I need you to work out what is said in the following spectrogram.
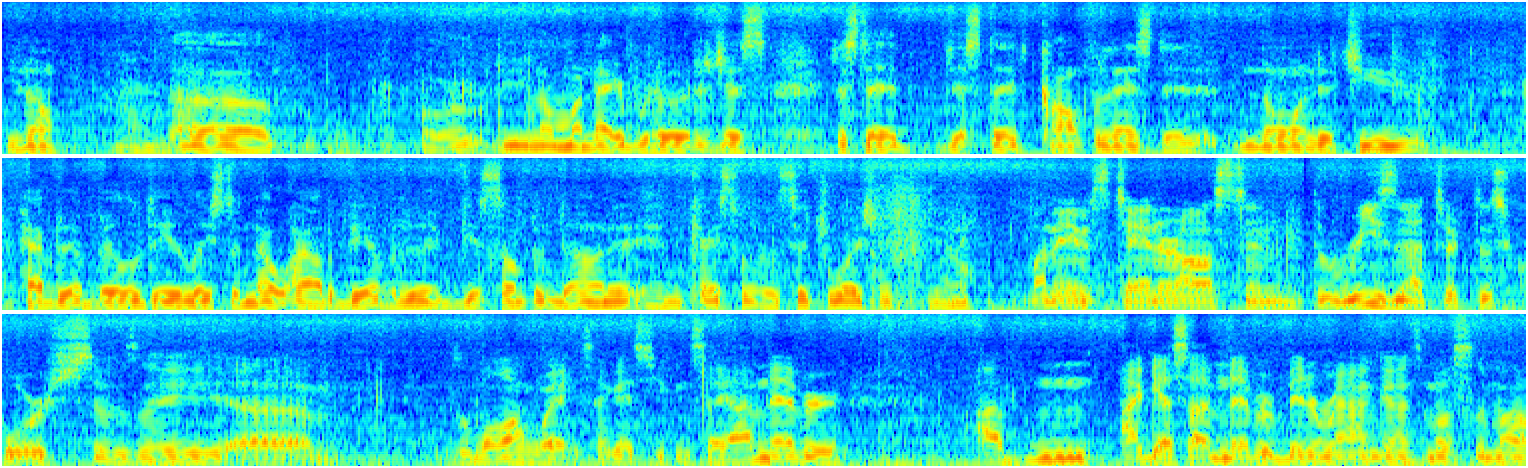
You know, mm-hmm. uh, or you know, my neighborhood, or just just that just that confidence that knowing that you have the ability at least to know how to be able to get something done in case of a situation, you know. My name is Tanner Austin. The reason I took this course was a um, was a long ways, I guess you can say. I've never, I've, I guess I've never been around guns most of my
